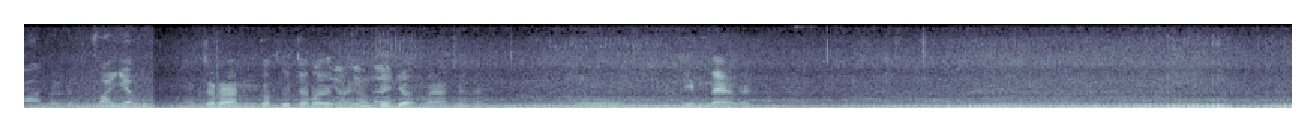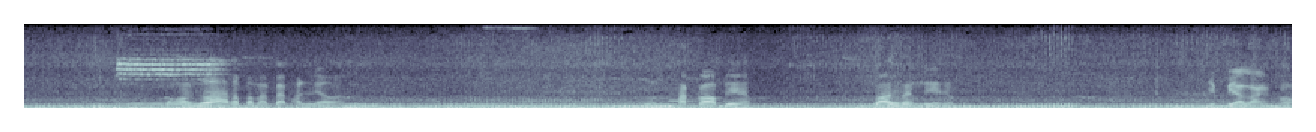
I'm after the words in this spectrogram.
การใส่เยอะจรันก็คือเจริญนะครับคือเยอะมากนะฮะโอ้อิ่มแน่เลยสองพันล่าก็ประมาณแปดพันเรียวอืมผักกรอบดีครับซอสแบบดีครับจิบเบียร์ล้างคอ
